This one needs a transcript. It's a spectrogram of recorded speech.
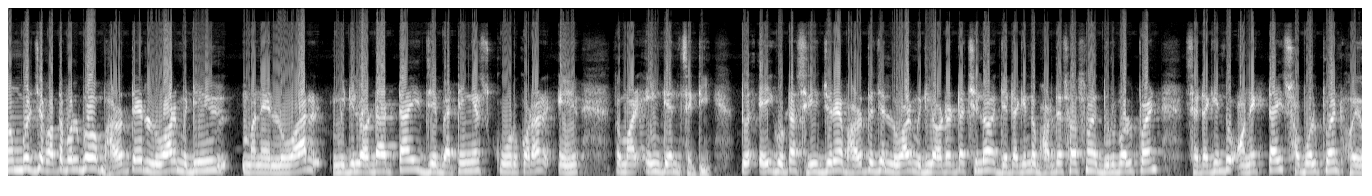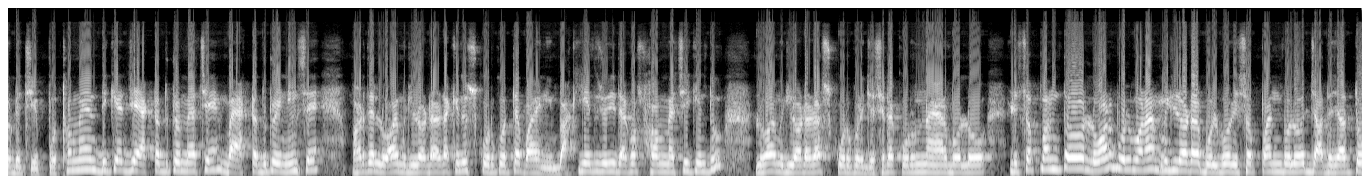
নম্বর যে কথা বলব, ভারতের লোয়ার মিডিল মানে লোয়ার মিডিল অর্ডারটাই যে ব্যাটিংয়ে স্কোর করার তোমার ইন্টেন্সিটি তো এই গোটা সিরিজ জুড়ে ভারতের যে লোয়ার মিডিল অর্ডারটা ছিল, যেটা কিন্তু ভারতের সবসময় দুর্বল পয়েন্ট সেটা কিন্তু অনেকটাই সবল পয়েন্ট হয়ে উঠেছে। প্রথমের দিকে যে একটা দুটো ম্যাচে বা একটা দুটো ইনিংসে ভারতের লোয়ার মিডিল অর্ডারটা কিন্তু স্কোর করতে পারেনি। বাকি কিন্তু যদি দেখো সব ম্যাচেই কিন্তু লোয়ার মিডিল অর্ডারটা স্কোর করেছে। সেটা করুণ নায়ার বলো, ঋষভ পান্ত লোয়ার বলব না মিডিল অর্ডার বলব, ঋষভ পান্ত বলো জাদেজা তো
